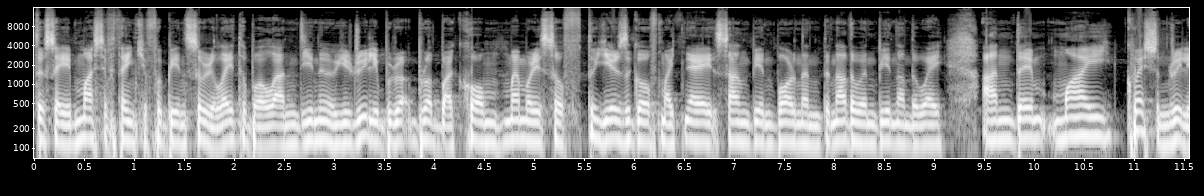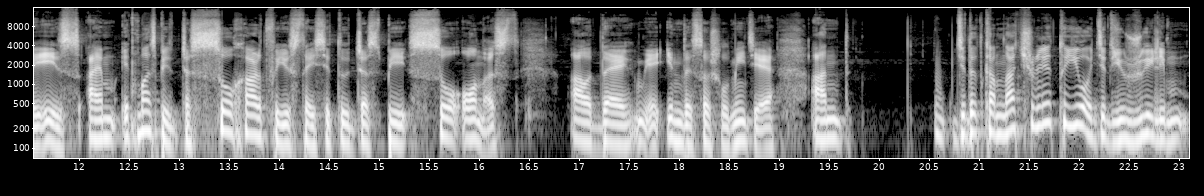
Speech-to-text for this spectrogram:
to say massive thank you for being so relatable. And you know, you really br- brought back home memories of two years ago of my uh, son being born and another one being on the way. And um, my question really is, um, it must be just so hard for you, Stacey, to just be so honest out there in the social media. And did it come naturally to you, or did you really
